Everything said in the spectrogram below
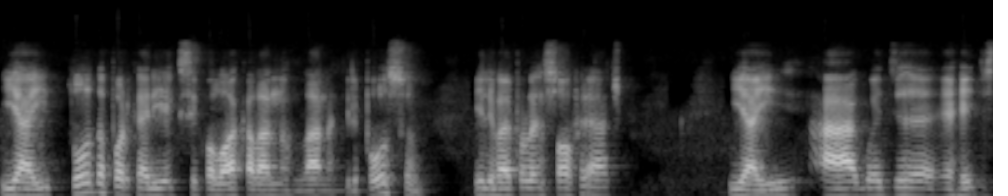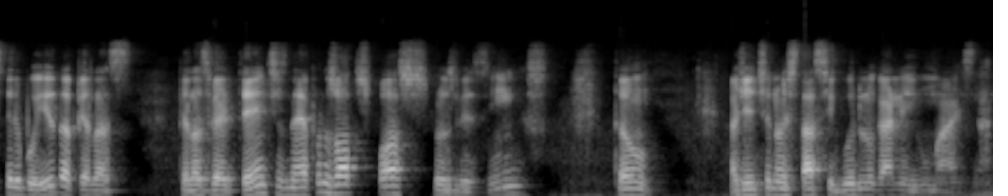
E aí toda a porcaria que se coloca lá, no, lá naquele poço, ele vai para o lençol freático. E aí a água é, de, é redistribuída pelas, pelas vertentes, né? Para os outros poços, para os vizinhos. Então, a gente não está seguro em lugar nenhum mais, né?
